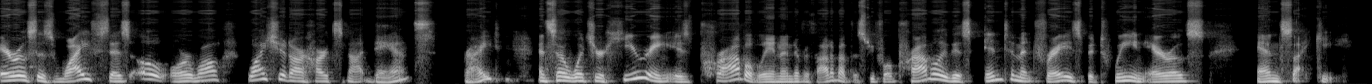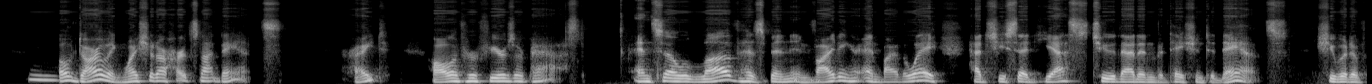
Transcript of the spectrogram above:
Eros's wife says, oh, Orual, why should our hearts not dance? Right. And so what you're hearing is probably, and I never thought about this before, probably this intimate phrase between Eros and Psyche. Mm. Oh, darling, why should our hearts not dance? Right all of her fears are past. And so love has been inviting her. And by the way, had she said yes to that invitation to dance, she would have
